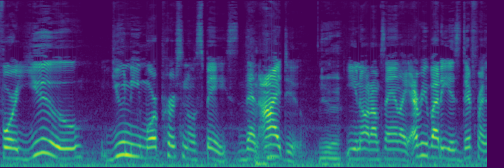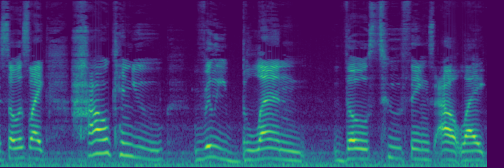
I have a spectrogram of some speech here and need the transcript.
for you, you need more personal space than Mm-hmm. I do. yeah You know what I'm saying? Like everybody is different. So it's like how can you really blend those two things out like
